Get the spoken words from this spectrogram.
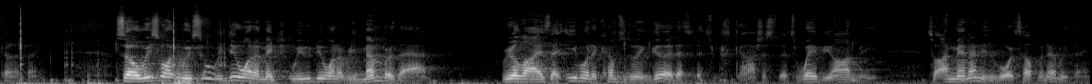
kind of thing. So we, want, we, so we do want to make we do want to remember that, realize that even when it comes to doing good, that's, that's gosh, that's, that's way beyond me. So I mean, I need the Lord's help in everything,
